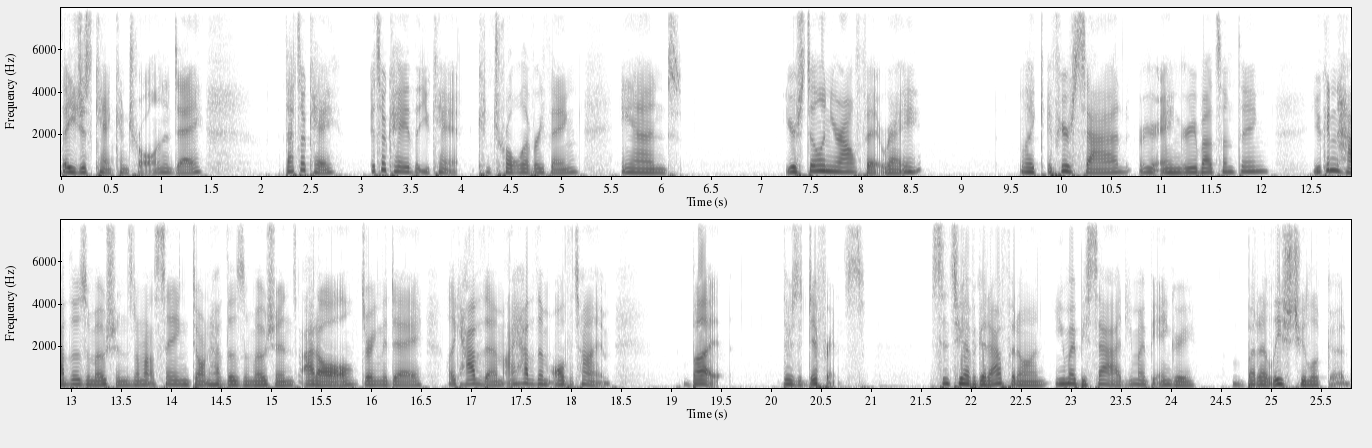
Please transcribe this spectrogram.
that you just can't control in a day. That's okay. It's okay that you can't control everything and you're still in your outfit, right? Like if you're sad or you're angry about something, you can have those emotions. I'm not saying don't have those emotions at all during the day. Like have them. I have them all the time. But there's a difference since you have a good outfit on, you might be sad, you might be angry, but at least you look good.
